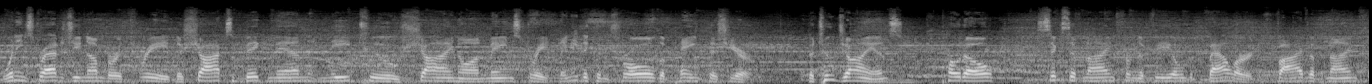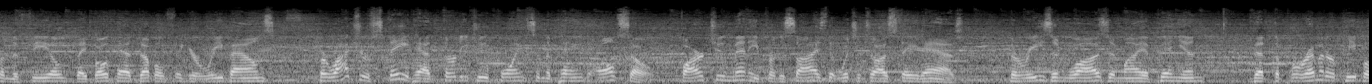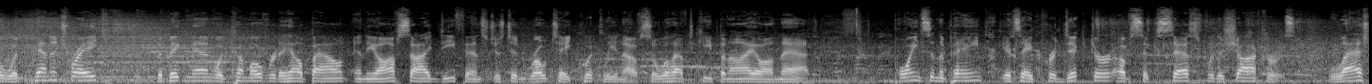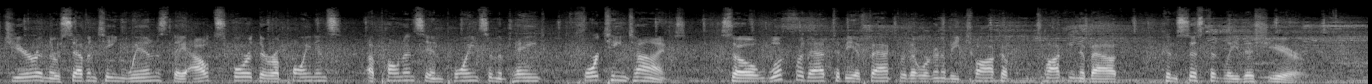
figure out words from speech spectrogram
Winning strategy number three the Shocks big men need to shine on Main Street. They need to control the paint this year. The two Giants, Pohto, six of nine from the field, Ballard, five of nine from the field. They both had double figure rebounds. But Roger State had 32 points in the paint also. Far too many for the size that Wichita State has. The reason was, in my opinion, that the perimeter people would penetrate, the big men would come over to help out, and the offside defense just didn't rotate quickly enough. So we'll have to keep an eye on that. Points in the paint, it's a predictor of success for the Shockers. Last year, in their 17 wins, they outscored their opponents, opponents in points in the paint 14 times. So look for that to be a factor that we're going to be talk, talking about consistently this year.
